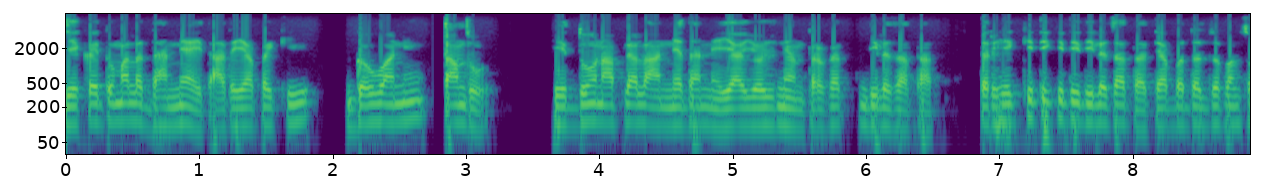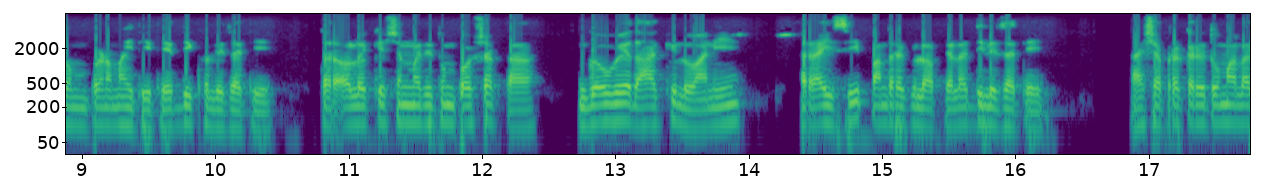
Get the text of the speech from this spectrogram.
जे काही तुम्हाला धान्य आहेत आता यापैकी गहू आणि तांदूळ हे दोन आपल्याला अन्नधान्य या योजनेअंतर्गत दिले जातात. तर हे किती किती दिलं जातं त्याबद्दलचं पण संपूर्ण माहिती इथे दाखवली जाते. तर अलोकेशनमध्ये तुम्ही पाहू शकता गहू हे दहा किलो आणि राईस ही पंधरा किलो आपल्याला दिले जाते. अशा प्रकारे तुम्हाला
